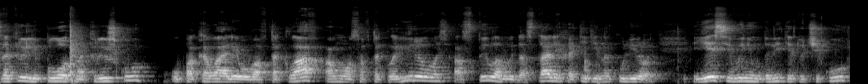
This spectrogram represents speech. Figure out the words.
закрыли плотно крышку, упаковали его в автоклав, оно автоклавировалось, остыло, вы достали, хотите инокулировать. Если вы не удалите эту чеку,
